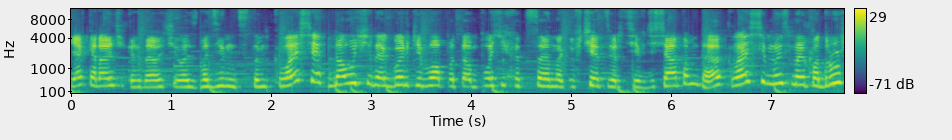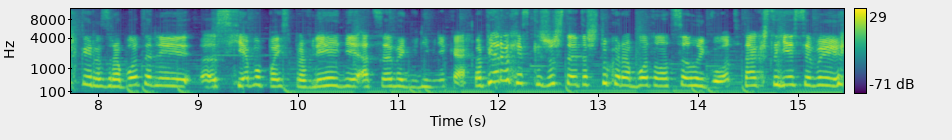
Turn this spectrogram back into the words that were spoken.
Я, короче, когда училась в одиннадцатом классе, наученная горьким опытом плохих оценок в четверти, в десятом, да, классе мы с моей подружкой разработали э, схему по исправлению оценок в дневниках. Во-первых, я скажу, что эта штука работала целый год, так что если вы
